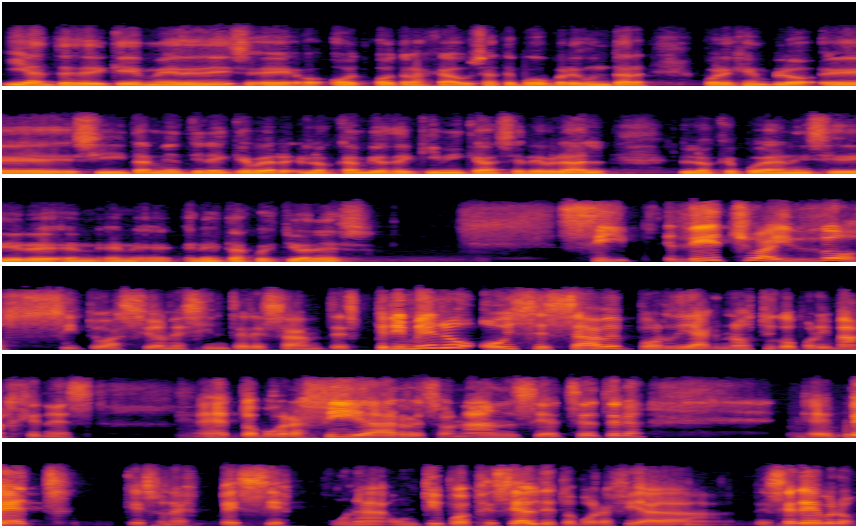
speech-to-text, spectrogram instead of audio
Y antes de que me des otras causas, te puedo preguntar, por ejemplo, si también tiene que ver los cambios de química cerebral los que puedan incidir en estas cuestiones. Sí, de hecho hay dos situaciones interesantes. Primero, hoy se sabe por diagnóstico por imágenes, ¿eh? tomografía, resonancia, etcétera, eh, PET, que es una especie, una- un tipo especial de tomografía de cerebro,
